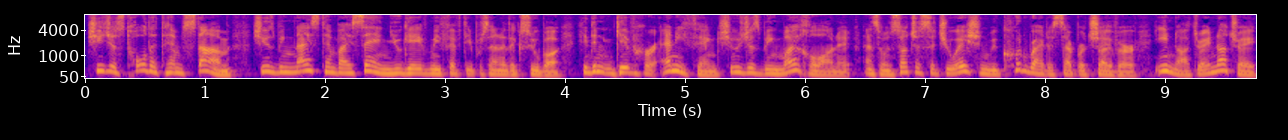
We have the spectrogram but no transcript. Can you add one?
she just told it to him stam. She was being nice to him by saying, You gave me 50% of the ksuba. He didn't give her anything. She was just being Michael on it. And so in such a situation, we could write a separate shiver, inatre natre,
